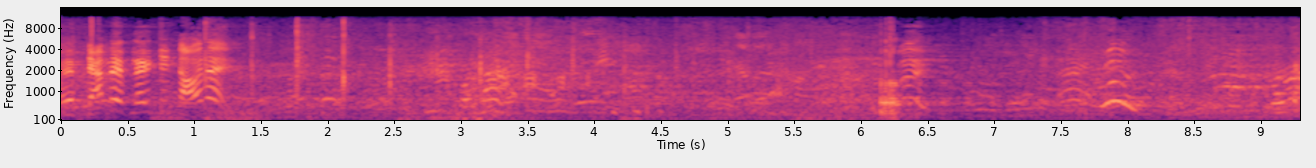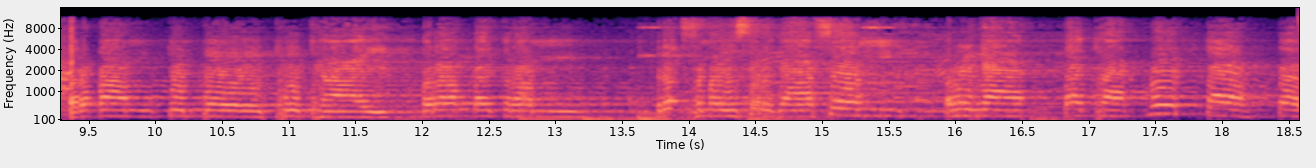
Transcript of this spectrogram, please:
đẹp chấm đẹp lên trên nổi đi របាំជូនពរឈូឆាយប្រំដោយក្រមរស្មីសរិយាសូមរញ្ញាតតែខាតដូចតទៅ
